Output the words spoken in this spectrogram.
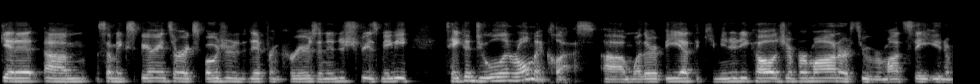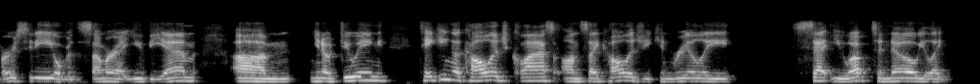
get it um, some experience or exposure to different careers and industries. Maybe take a dual enrollment class, um, whether it be at the Community College of Vermont or through Vermont State University over the summer at UVM. Um, you know, doing taking a college class on psychology can really set you up to know like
